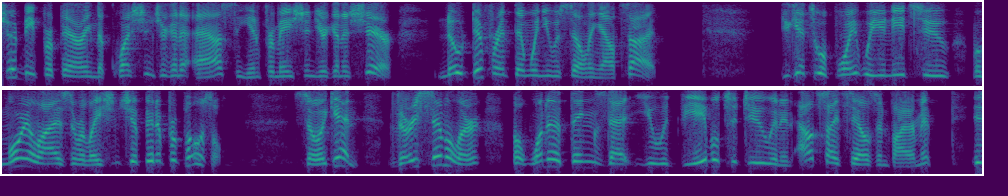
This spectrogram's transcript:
should be preparing the questions you're going to ask, the information you're going to share. No different than when you were selling outside. You get to a point where you need to memorialize the relationship in a proposal. So, again, very similar, but one of the things that you would be able to do in an outside sales environment is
